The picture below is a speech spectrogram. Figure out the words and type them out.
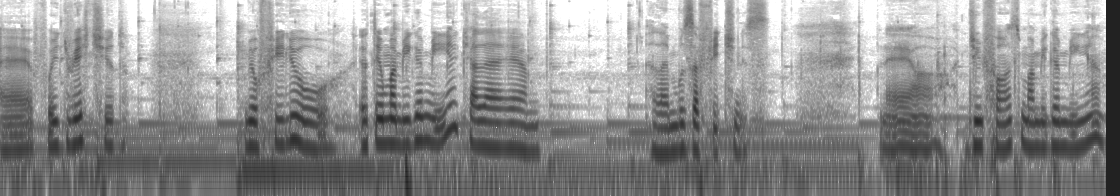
É, foi divertido. Meu filho, eu tenho uma amiga minha que ela é, ela é musa fitness, né? De infância, uma amiga minha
